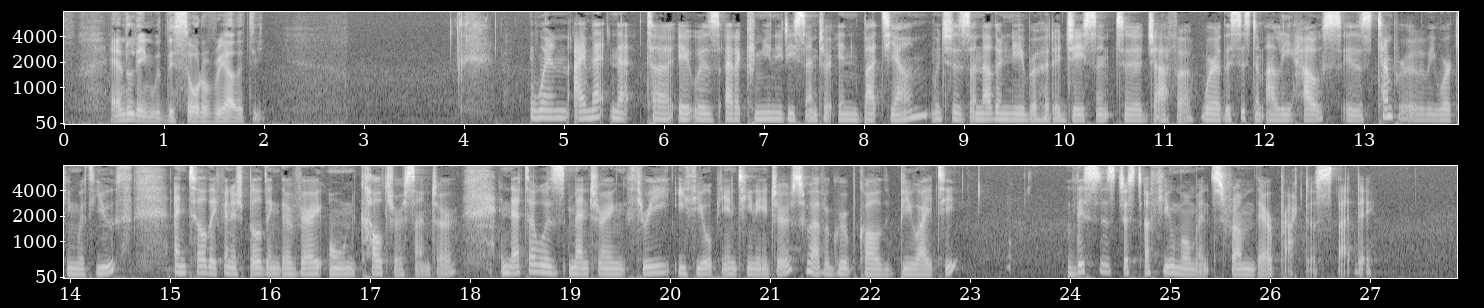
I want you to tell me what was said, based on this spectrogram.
handling with this sort of reality. When I met Netta, it was at a community center in Bat Yam, which is another neighborhood adjacent to Jaffa, where the System Ali House is temporarily working with youth until they finish building their very own culture center. And Netta was mentoring three Ethiopian teenagers who have a group called BYT. This is just a few moments from their practice that day.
